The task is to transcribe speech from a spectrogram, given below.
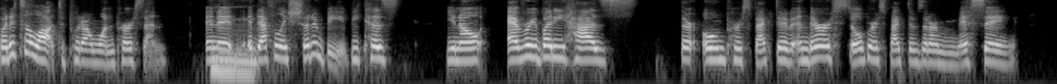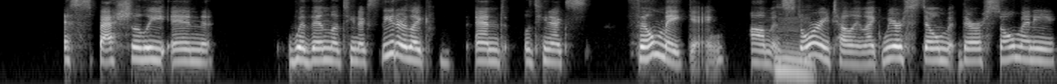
but it's a lot to put on one person and it, mm. it definitely shouldn't be because you know everybody has their own perspective and there are still perspectives that are missing especially in within latinx theater like and latinx filmmaking um and mm. storytelling like we are still there are so many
